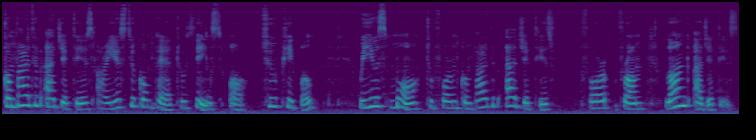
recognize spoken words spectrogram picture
Comparative adjectives are used to compare two things or two people. We use more to form comparative adjectives for, from long adjectives.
